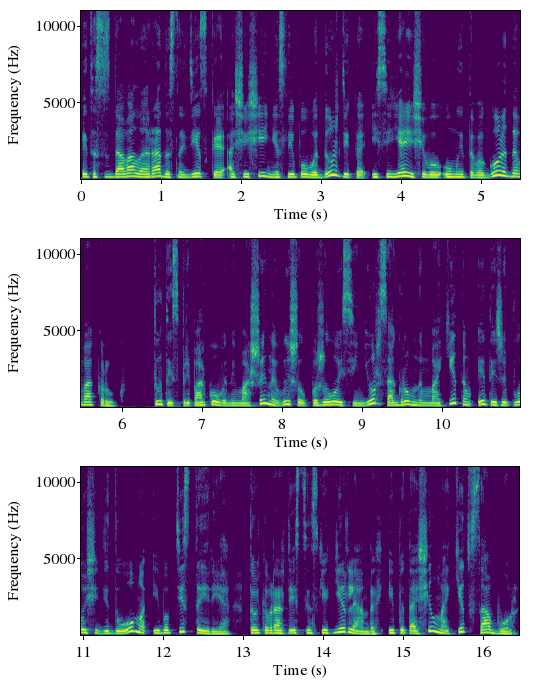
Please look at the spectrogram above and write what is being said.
Это создавало радостно детское ощущение слепого дождика и сияющего умытого города вокруг. Тут из припаркованной машины вышел пожилой сеньор с огромным макетом этой же площади Дуома и Баптистерия, только в рождественских гирляндах, и потащил макет в собор.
